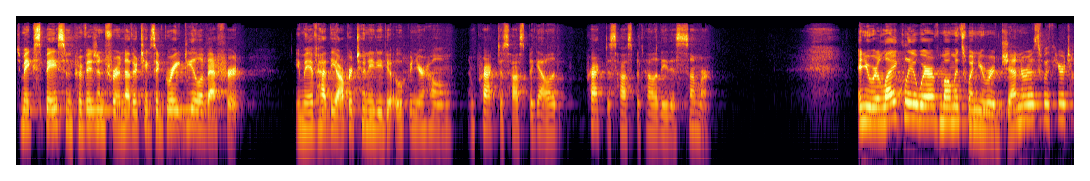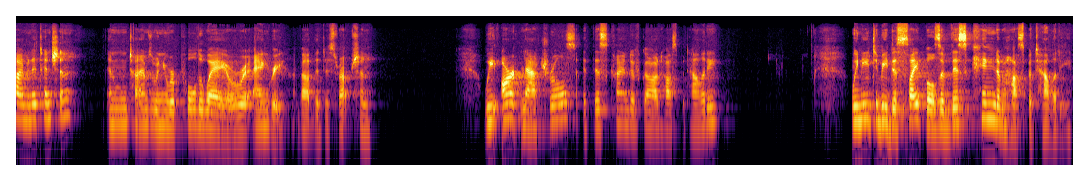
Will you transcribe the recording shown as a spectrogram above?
To make space and provision for another takes a great deal of effort. You may have had the opportunity to open your home and practice hospitality, practice hospitality this summer. And you were likely aware of moments when you were generous with your time and attention, and times when you were pulled away or were angry about the disruption. We aren't naturals at this kind of God hospitality. We need to be disciples of this kingdom hospitality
